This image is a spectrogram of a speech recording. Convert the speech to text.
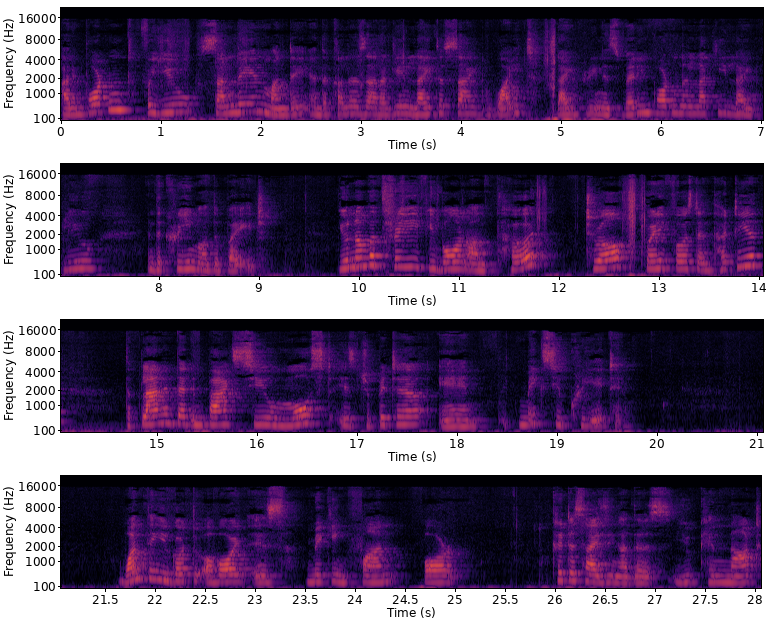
are important for you Sunday and Monday, and the colors are again lighter side white, light green is very important and lucky, light blue, and the cream or the beige. Your number three, if you're born on 3rd, 12th, 21st, and 30th, the planet that impacts you most is Jupiter and it makes you creative. One thing you got to avoid is making fun or criticizing others. You cannot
